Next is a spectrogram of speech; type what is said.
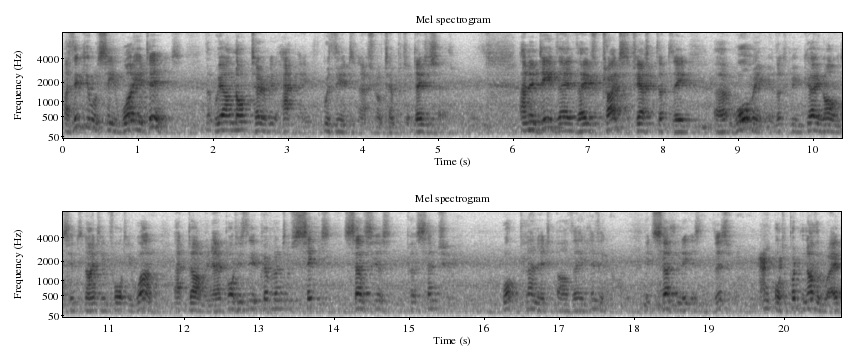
I think you will see why it is that we are not terribly happy with the International Temperature Dataset. And indeed, they, have tried to suggest that the uh, warming that's been going on since 1941 at Darwin Airport is the equivalent of 6 Celsius per century. What planet are they living on? It certainly isn't this one. Or to put another way,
